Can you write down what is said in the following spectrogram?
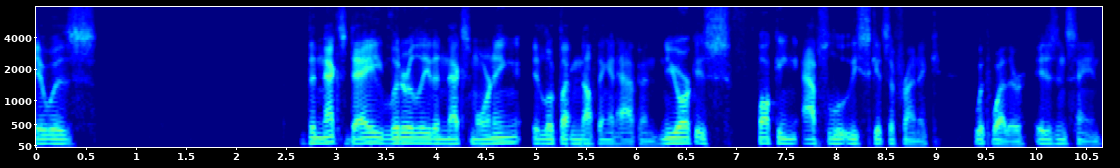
It was the next day, literally the next morning, it looked like nothing had happened. New York is fucking absolutely schizophrenic with weather. It is insane.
